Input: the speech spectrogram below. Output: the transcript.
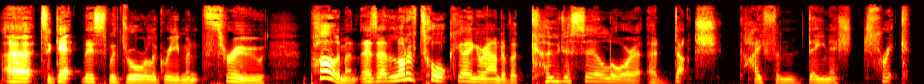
uh, to get this withdrawal agreement through? Parliament. There's a lot of talk going around of a codicil or a, a Dutch hyphen Danish trick.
